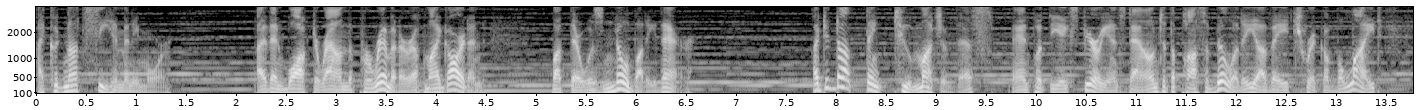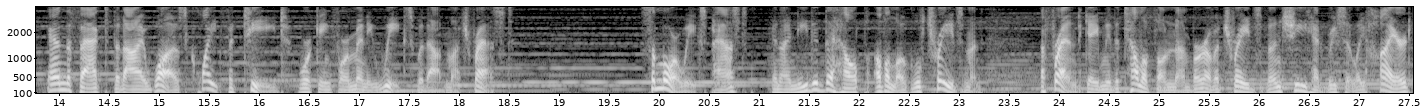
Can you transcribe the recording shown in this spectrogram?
I could not see him anymore. I then walked around the perimeter of my garden, but there was nobody there. I did not think too much of this and put the experience down to the possibility of a trick of the light and the fact that I was quite fatigued working for many weeks without much rest. Some more weeks passed, and I needed the help of a local tradesman a friend gave me the telephone number of a tradesman she had recently hired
